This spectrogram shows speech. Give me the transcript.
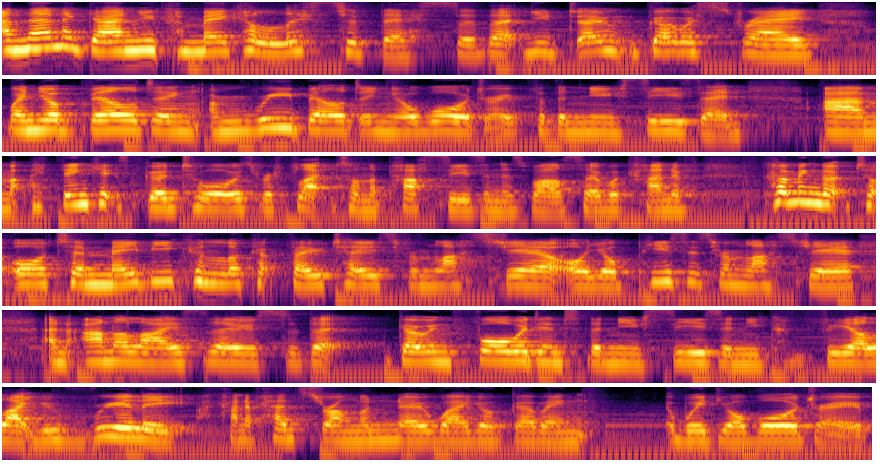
And then again, you can make a list of this so that you don't go astray when you're building and rebuilding your wardrobe for the new season. Um, I think it's good to always reflect on the past season as well. So we're kind of coming up to autumn. Maybe you can look at photos from last year or your pieces from last year and analyze those so that going forward into the new season, you can feel like you really kind of headstrong and know where you're going with your wardrobe.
